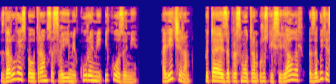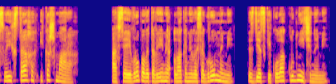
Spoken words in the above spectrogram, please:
здороваясь по утрам со своими курами и козами, а вечером, пытаясь за просмотром русских сериалов забыть о своих страхах и кошмарах а вся Европа в это время лакомилась огромными, с детский кулак клубничинами,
